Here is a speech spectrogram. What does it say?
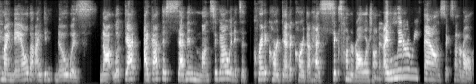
my mail that I didn't know was not looked at. I got this seven months ago and it's a credit card, debit card that has $600 on it. I literally found $600.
